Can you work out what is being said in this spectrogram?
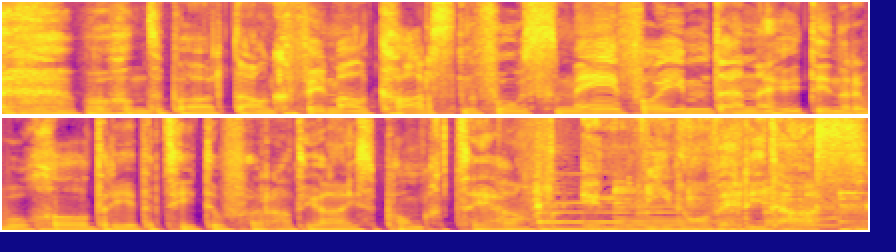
Wunderbar. Danke vielmals, Carsten Fuß. Mehr von ihm dann heute in einer Woche oder jederzeit auf radio1.ch. In Vino Veritas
